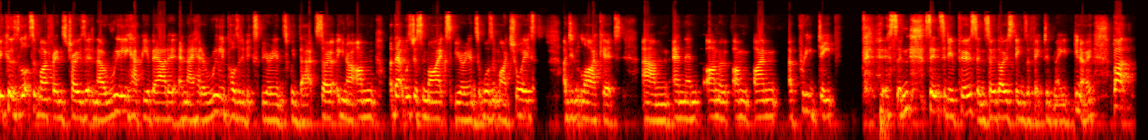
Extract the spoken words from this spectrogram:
because lots of my friends chose it and they were really happy about it, and they had a really positive experience with that. So you know, I'm that was just my experience. It wasn't my choice. I didn't like it, um, and then I'm a I'm I'm a pretty deep person, sensitive person. So those things affected me, you know. But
